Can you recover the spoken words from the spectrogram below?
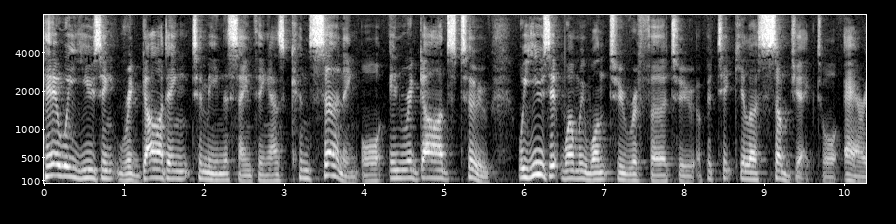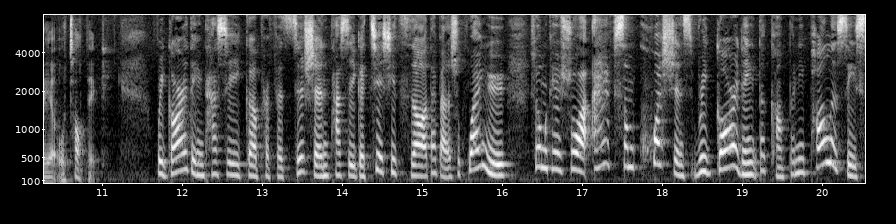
Here we're using regarding to mean the same thing as concerning or in regards to. We use it when we want to refer to a particular subject or area or topic. Regarding, Regarding，它是一个 preposition，它是一个介系词哦，代表的是关于。所以我们可以说啊，I have some questions regarding the company policies，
